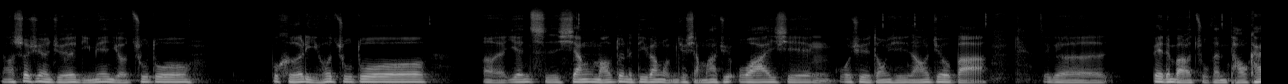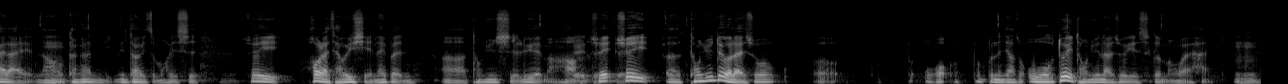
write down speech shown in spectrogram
然后受训了，觉得里面有诸多不合理或诸多呃言辞相矛盾的地方，我们就想办法去挖一些过去的东西，嗯、然后就把这个。贝登堡的祖坟刨开来，然后看看里面到底怎么回事，嗯、所以后来才会写那本啊、呃《童军史略》嘛，哈。所以所以呃，童军对我来说，呃，我不不能这样说，我对童军来说也是个门外汉。嗯哼，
